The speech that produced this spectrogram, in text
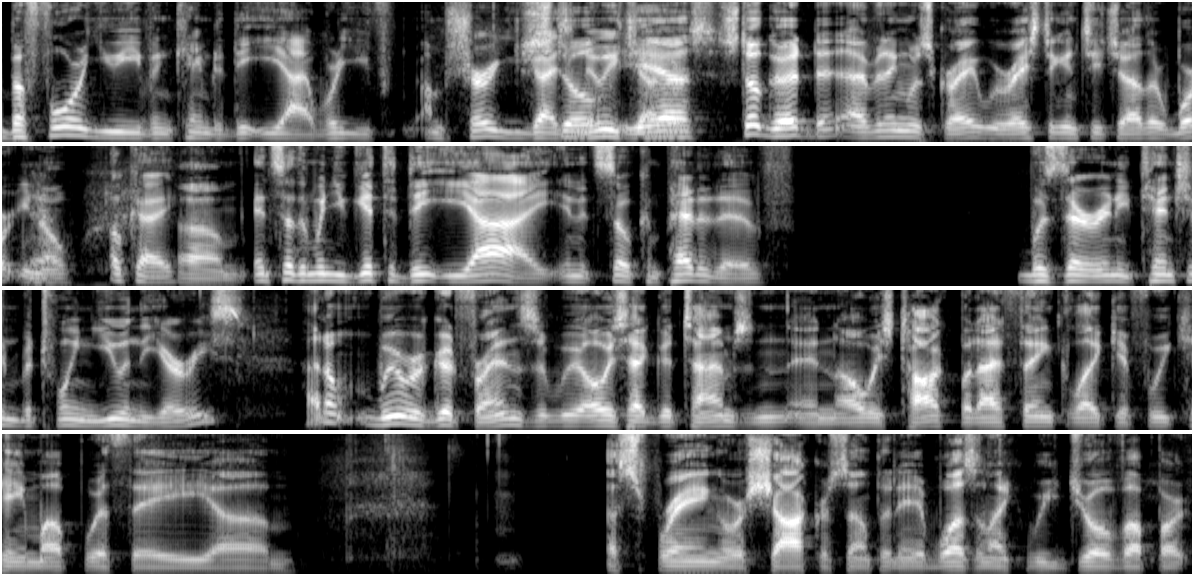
before you even came to DEI, were you? I'm sure you guys still, knew each other. yes, still good. Everything was great. We raced against each other. Work, you know. Okay. Um, and so then when you get to DEI and it's so competitive, was there any tension between you and the Eurys? I don't. We were good friends. We always had good times and, and always talked. But I think like if we came up with a um, a spring or a shock or something, it wasn't like we drove up our,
